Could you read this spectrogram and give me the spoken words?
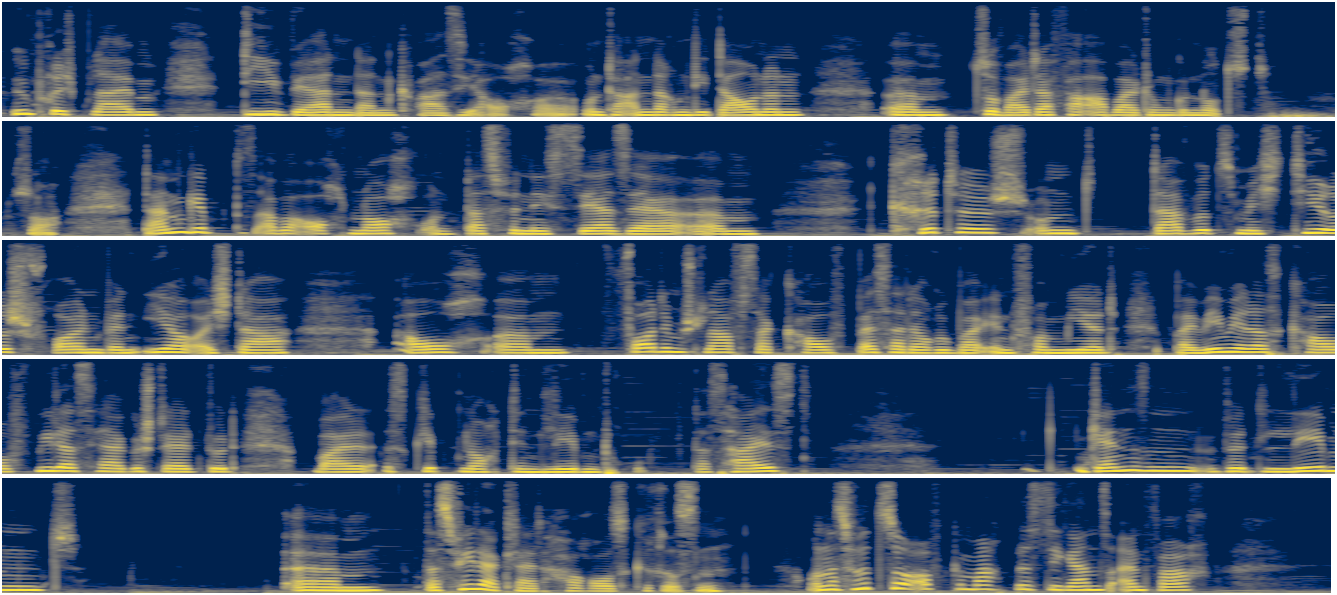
übrig bleiben, die werden dann quasi auch äh, unter anderem die Daunen ähm, zur Weiterverarbeitung genutzt. So, dann gibt es aber auch noch, und das finde ich sehr, sehr ähm, kritisch und da würde es mich tierisch freuen, wenn ihr euch da auch ähm, vor dem Schlafsackkauf besser darüber informiert, bei wem ihr das kauft, wie das hergestellt wird, weil es gibt noch den Lebendruf. Das heißt, Gänsen wird lebend ähm, das Federkleid herausgerissen. Und das wird so oft gemacht, bis die Gans einfach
